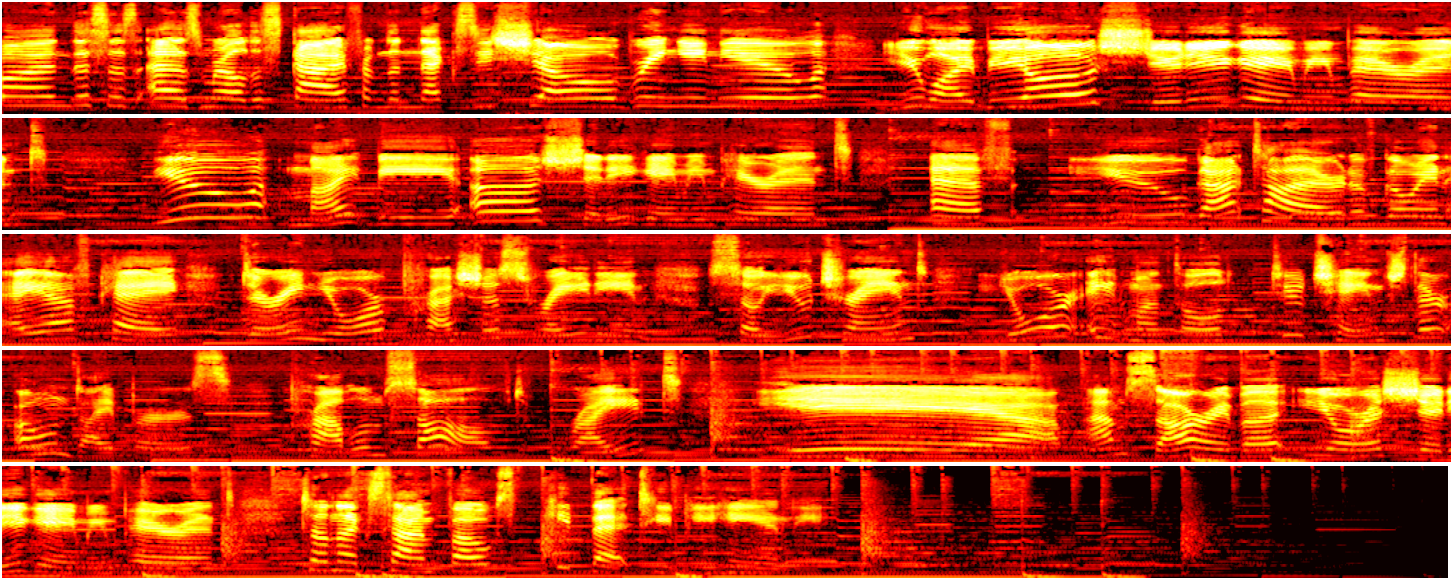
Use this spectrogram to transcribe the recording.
everyone. This is Esmeralda Sky from the Nexy Show bringing you You Might Be a Shitty Gaming Parent. You might be a shitty gaming parent if you got tired of going AFK during your precious raiding, so you trained your 8 month old to change their own diapers. Problem solved, right? I'm sorry, but you're a shitty gaming parent. Till next time, folks, keep that TP handy.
